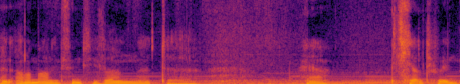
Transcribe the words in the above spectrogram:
En allemaal in functie van het, uh, ja, het geldgewin.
